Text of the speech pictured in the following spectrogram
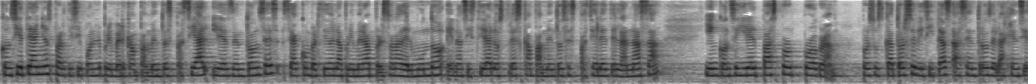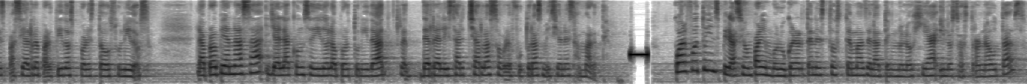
Con siete años participó en el primer campamento espacial y desde entonces se ha convertido en la primera persona del mundo en asistir a los tres campamentos espaciales de la NASA y en conseguir el Passport Program por sus 14 visitas a centros de la Agencia Espacial repartidos por Estados Unidos. La propia NASA ya le ha concedido la oportunidad de realizar charlas sobre futuras misiones a Marte. ¿Cuál fue tu inspiración para involucrarte en estos temas de la tecnología y los astronautas?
